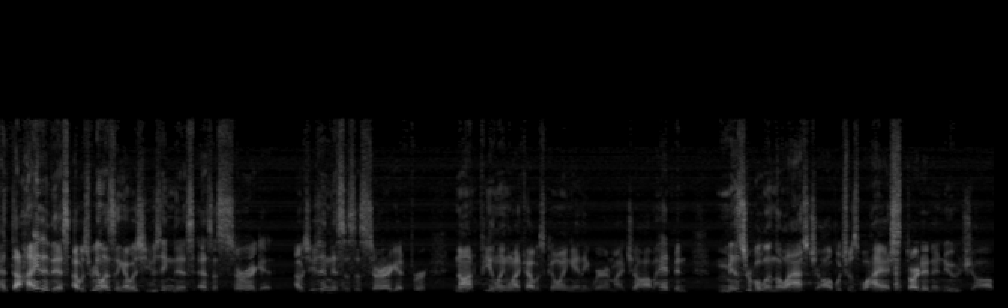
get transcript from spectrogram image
at the height of this, I was realizing I was using this as a surrogate. I was using this as a surrogate for not feeling like I was going anywhere in my job. I had been miserable in the last job, which was why I started a new job.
